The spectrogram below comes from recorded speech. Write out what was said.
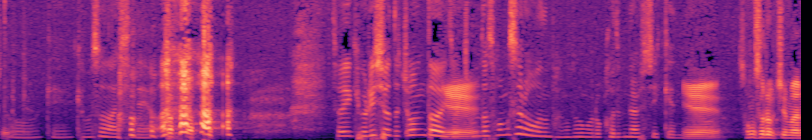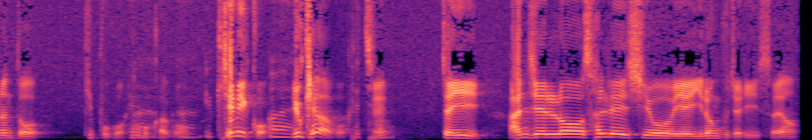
또또 이렇게, 겸손하시네요. 저희 교리쇼도 좀 더 이제 예. 좀더 성스러운 방송으로 거듭날 수 있겠네요. 예, 성스럽지만은 또 기쁘고 행복하고 아, 아, 재밌고 아, 유쾌하고. 그쵸. 예? 자, 이 안젤로 살레시오의 이런 구절이 있어요.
